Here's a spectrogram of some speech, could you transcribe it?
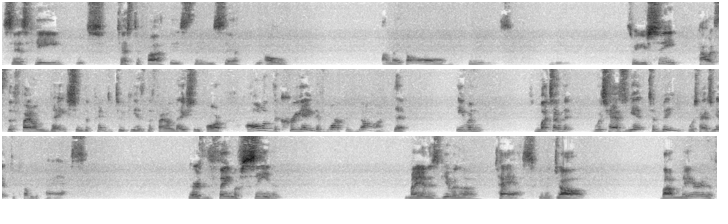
says, He which testifieth these things saith, Behold, I make all things new. So you see how it's the foundation, the Pentateuch is the foundation for all of the creative work of God, that even much of it which has yet to be, which has yet to come to pass. There's the theme of sin. Man is given a task and a job by merit of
